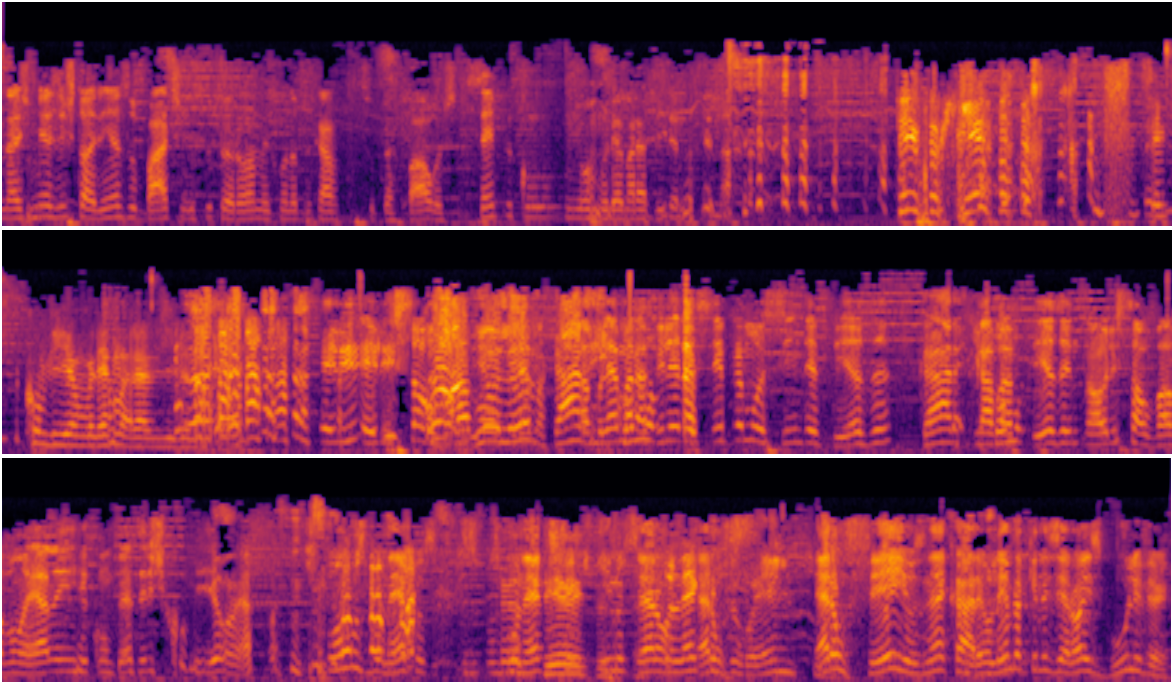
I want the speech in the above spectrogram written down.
Nas minhas historinhas, o Batman e o Super-Homem, quando eu brincava com Super Powers, sempre com uma Mulher Maravilha no final. Tem por quê? Sempre comia Mulher Maravilha. né? Ele, eles salvavam. Não, eu a lembro, Mulher- cara, a Mulher e como- Maravilha era sempre a mocinha em defesa, Cara, e ficava como, presa e na hora eles salvavam ela e em recompensa eles comiam ela. como os bonecos, os, bonecos femininos eram, eram, eram feios, né, cara? Eu lembro aqueles heróis Gulliver.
